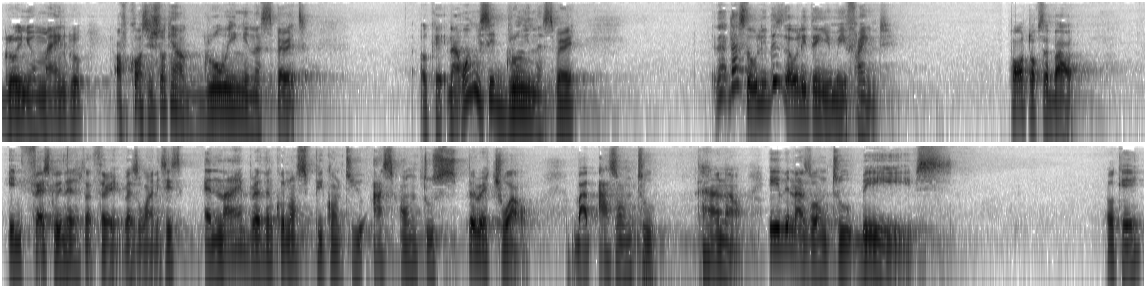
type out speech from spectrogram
Grow in your mind grow. Of course he's talking about growing in the spirit. Okay now when we say growing in the spirit that, that's the only this is the only thing you may find. Paul talks about in First corinthians chapter 3 verse 1 he says and i brethren could not speak unto you as unto spiritual but as unto carnal, even as unto babes. Okay?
